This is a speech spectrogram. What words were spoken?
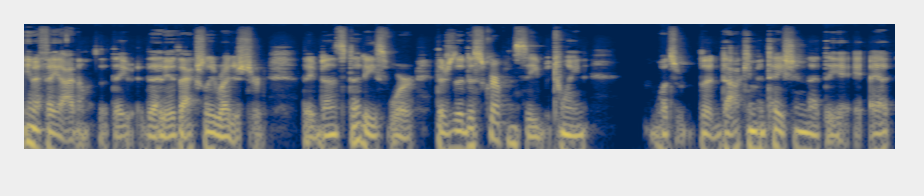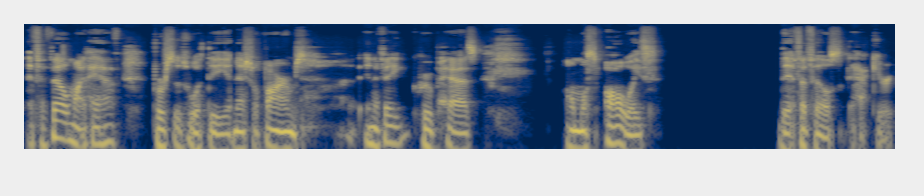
NFA item that they, that is actually registered, they've done studies where there's a discrepancy between what's the documentation that the FFL might have versus what the National Firearms NFA group has. Almost always the FFL's accurate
